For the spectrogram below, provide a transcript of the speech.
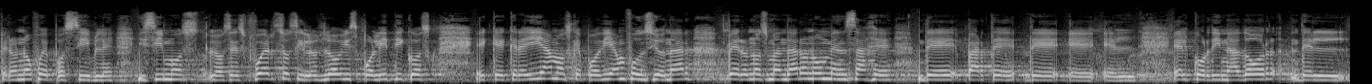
pero no fue posible. Hicimos los esfuerzos y los lobbies políticos eh, que creíamos que podían funcionar, pero nos mandaron un mensaje de parte de eh, coordinador del,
